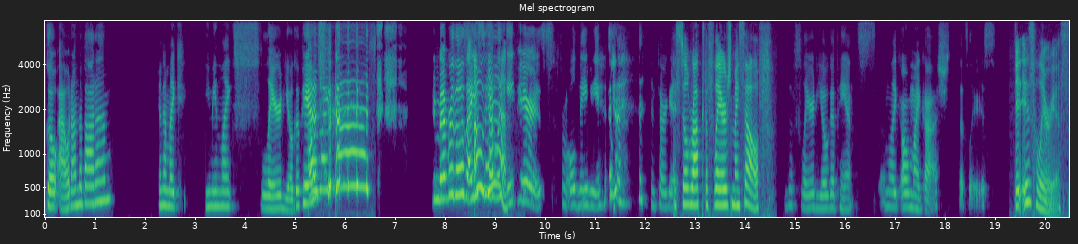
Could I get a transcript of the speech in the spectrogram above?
go out on the bottom. And I'm like, you mean like flared yoga oh pants? Oh my god. Remember those? I used Oh, to have like eight pairs from Old Navy in Target. I still rock the flares myself. The flared yoga pants. I'm like, oh my gosh, that's hilarious. It is hilarious.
